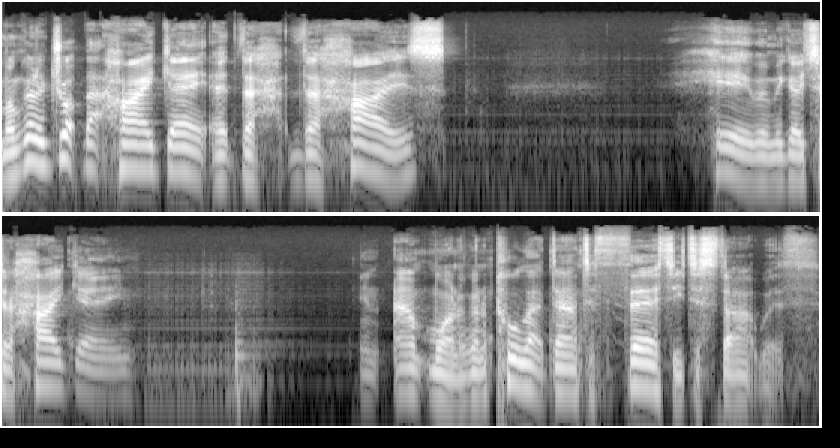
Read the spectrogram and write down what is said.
I'm I'm going to drop that high gain at the the highs here when we go to the high gain in amp 1. I'm going to pull that down to 30 to start with.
